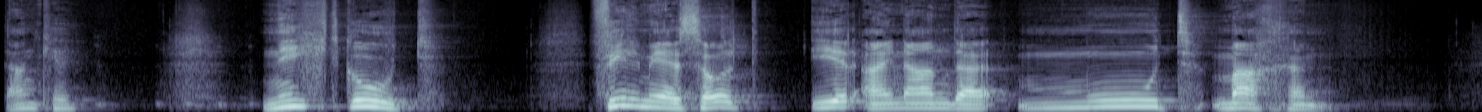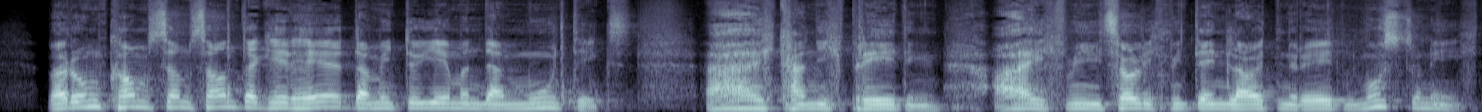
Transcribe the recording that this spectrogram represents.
danke, nicht gut. Vielmehr sollt ihr einander Mut machen Warum kommst du am Sonntag hierher? Damit du jemanden ermutigst. Ah, ich kann nicht predigen. Ah, ich, wie soll ich mit den Leuten reden? Musst du nicht.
